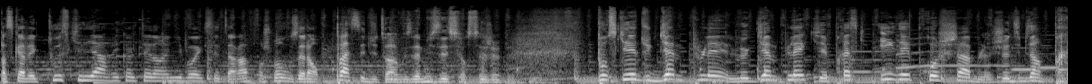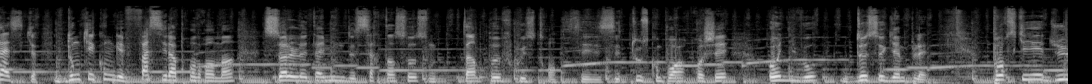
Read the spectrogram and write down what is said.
Parce qu'avec tout ce qu'il y a à récolter dans les niveaux, etc., franchement, vous allez en passer du temps à vous amuser sur ce jeu. Pour ce qui est du gameplay, le gameplay qui est presque irréprochable, je dis bien presque. Donkey Kong est facile à prendre en main, seul le timing de certains sauts sont un peu frustrants. C'est tout ce qu'on pourra reprocher au niveau de ce gameplay. Pour ce qui est du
